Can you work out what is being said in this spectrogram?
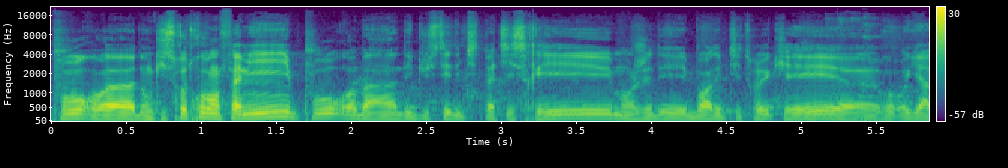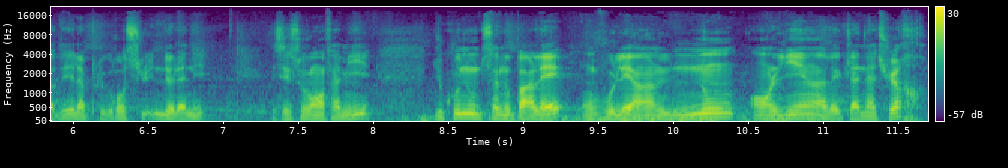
Pour, euh, donc ils se retrouvent en famille pour euh, ben, déguster des petites pâtisseries, manger des, boire des petits trucs et euh, regarder la plus grosse lune de l'année. Et c'est souvent en famille. Du coup nous ça nous parlait. On voulait un nom en lien avec la nature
